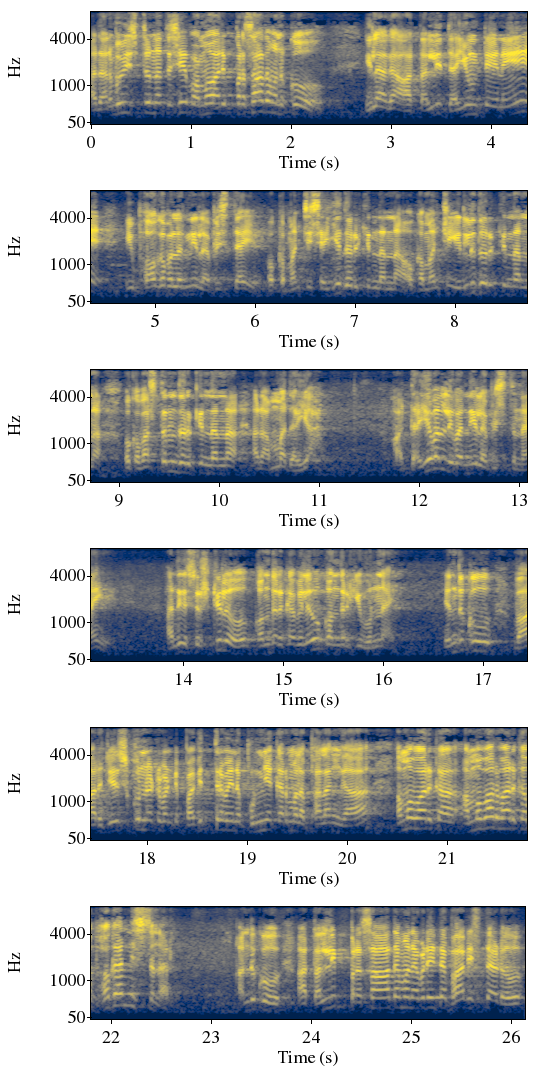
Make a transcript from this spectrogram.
అది అనుభవిస్తున్నంతసేపు అమ్మవారి ప్రసాదం అనుకో. ఇలాగా ఆ తల్లి దయ ఉంటేనే ఈ భోగములన్నీ లభిస్తాయి. ఒక మంచి శయ్య దొరికిందన్నా ఒక మంచి ఇల్లు దొరికిందన్నా ఒక వస్త్రం దొరికిందన్న అది అమ్మ దయ. ఆ దయ వల్ల ఇవన్నీ లభిస్తున్నాయి. అందుకే సృష్టిలో కొందరు కవిలు కొందరికి ఉన్నాయి. ఎందుకు? వారు చేసుకున్నటువంటి పవిత్రమైన పుణ్యకర్మల ఫలంగా అమ్మవారికి అమ్మవారు వారికి ఆ భోగాన్ని ఇస్తున్నారు. అందుకు ఆ తల్లి ప్రసాదం అని ఎవడైతే భావిస్తాడో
